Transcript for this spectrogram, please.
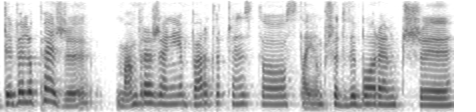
Deweloperzy, mam wrażenie, bardzo często stają przed wyborem, czy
